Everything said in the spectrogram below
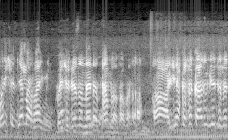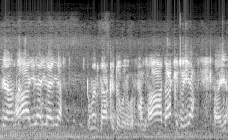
पैसे देणार नाही मी. पैसे देणार नाही ना? थांबा थांबा हा या. कसं काढून घ्यायचं ना ते हा या या या. तुम्हाला दाखवतो बरोबर हा दाखवतो या. हा या.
